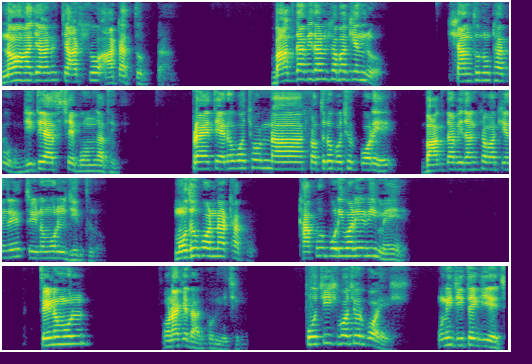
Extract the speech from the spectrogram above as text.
ন হাজার চারশো আটাত্তরটা। বাগদা বিধানসভা কেন্দ্র, শান্তনু ঠাকুর জিতে আসছে বনগা থেকে। প্রায় তেরো বছর না সতেরো বছর পরে বাগদা বিধানসভা কেন্দ্রে তৃণমূল জিতল। মধুপর্ণা ঠাকুর ঠাকুর পরিবারেরই মেয়ে। তৃণমূল ওনাকে দাঁড় করিয়েছিল। পঁচিশ বছর বয়স, উনি জিতে গিয়েছে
